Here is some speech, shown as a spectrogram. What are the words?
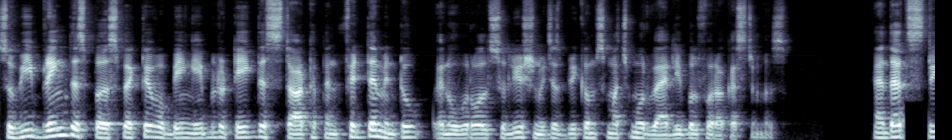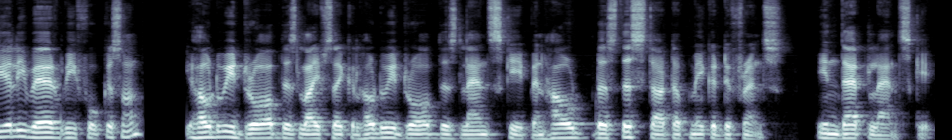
so we bring this perspective of being able to take this startup and fit them into an overall solution, which has becomes much more valuable for our customers. And that's really where we focus on. How do we draw up this life cycle? How do we draw up this landscape? And how does this startup make a difference in that landscape?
